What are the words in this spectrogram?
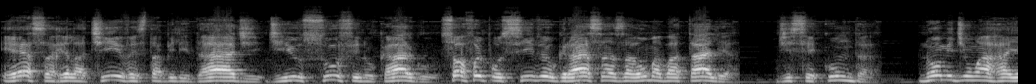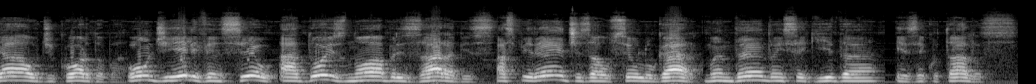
Essa relativa estabilidade de Yusuf no cargo só foi possível graças a uma batalha de Secunda, nome de um arraial de Córdoba, onde ele venceu a dois nobres árabes aspirantes ao seu lugar, mandando em seguida executá-los.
